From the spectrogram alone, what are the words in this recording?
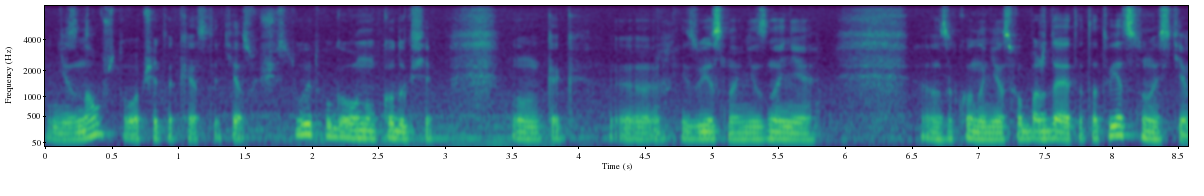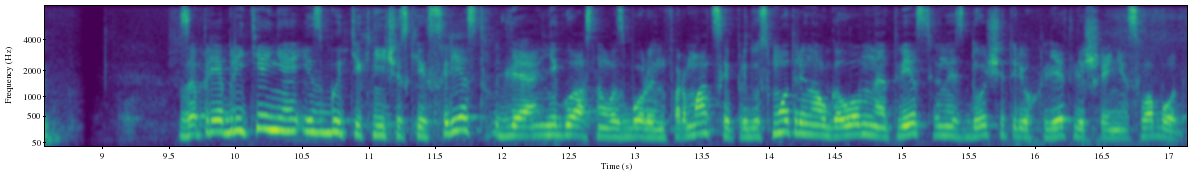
не знал, что вообще такая статья существует в Уголовном кодексе. Но, как известно, незнание закона не освобождает от ответственности. За приобретение и сбыт технических средств для негласного сбора информации предусмотрена уголовная ответственность до 4 лет лишения свободы.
